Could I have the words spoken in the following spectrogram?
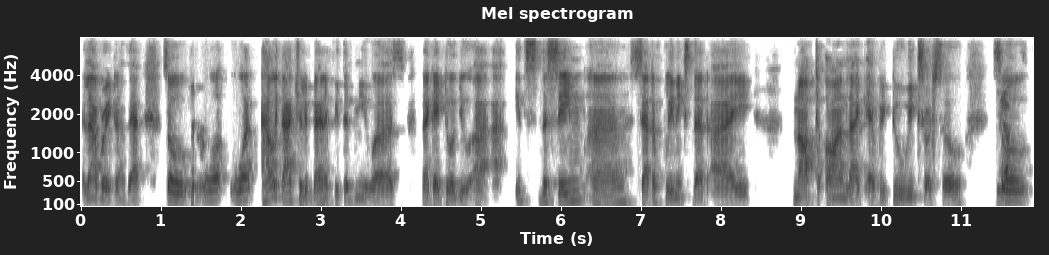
elaborate on that. So, sure. what, what, how it actually benefited me was, like I told you, uh, uh it's the same uh, set of clinics that I knocked on like every two weeks or so. So,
